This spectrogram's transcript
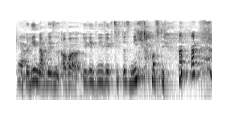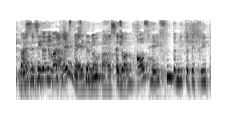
ja. in, Berlin nachlesen, aber irgendwie wirkt sich das nicht auf die Leute, die dann im Orchester spielen. Also aushelfen, damit der Betrieb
